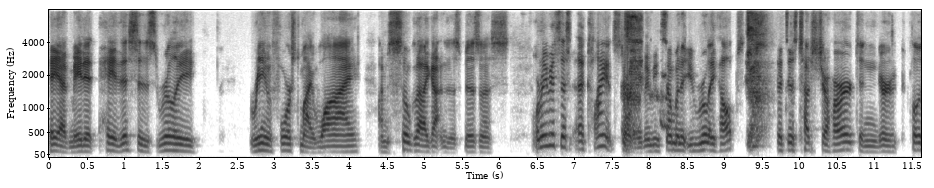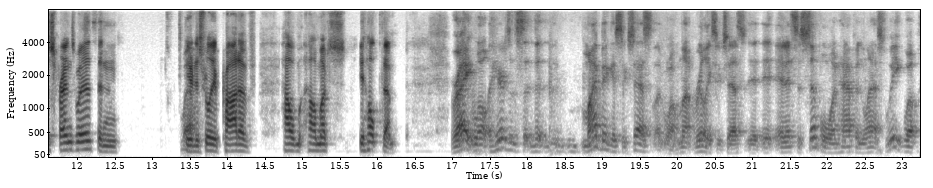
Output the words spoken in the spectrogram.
hey, I've made it. Hey, this is really reinforced my why. I'm so glad I got into this business. Or maybe it's a, a client story, maybe someone that you really helped that just touched your heart and you're close friends with, and you're just really proud of how how much you helped them. Right. Well, here's the, the, my biggest success. Well, not really success, it, it, and it's a simple one. Happened last week. Well,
